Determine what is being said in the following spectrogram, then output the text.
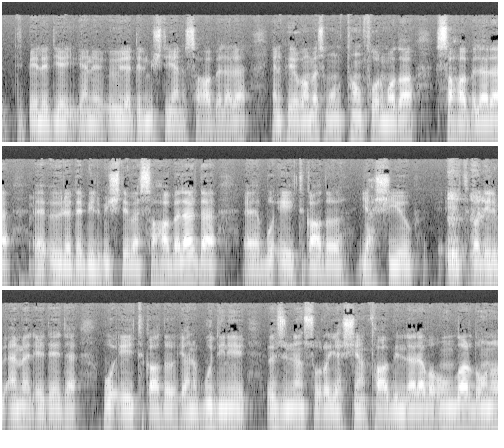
e, belə deyək, yəni öyrədilmişdi, yəni sahabələrə. Yəni peyğəmbər onu tam formada sahabələrə ə, e, öyrədə bilmişdi və sahabələr də ə, e, bu etiqadı yaşayıb, etiqad edib əməl edə-edə bu etiqadı, yəni bu dini özündən sonra yaşayan tabinlərə və onlar da onu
